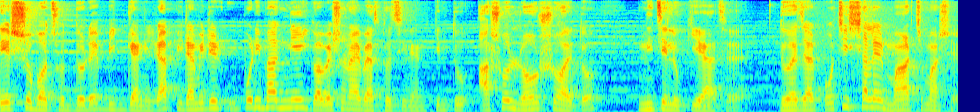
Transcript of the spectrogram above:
দেড়শো বছর ধরে বিজ্ঞানীরা পিরামিডের উপরিভাগ নিয়েই গবেষণায় ব্যস্ত ছিলেন, কিন্তু আসল রহস্য হয়তো নিচে লুকিয়ে আছে। দু হাজার পঁচিশ সালের মার্চ মাসে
